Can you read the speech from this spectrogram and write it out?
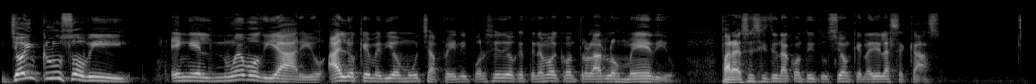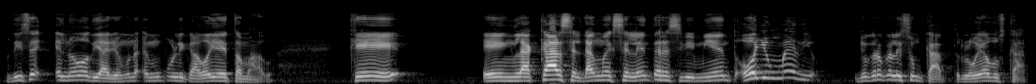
Yo incluso vi en el nuevo diario algo que me dio mucha pena y por eso digo que tenemos que controlar los medios. Para eso existe una constitución que nadie le hace caso. Dice el nuevo diario en, un publicador y estamado que en la cárcel dan un excelente recibimiento. Oye, un medio, yo creo que le hice un capture, lo voy a buscar.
